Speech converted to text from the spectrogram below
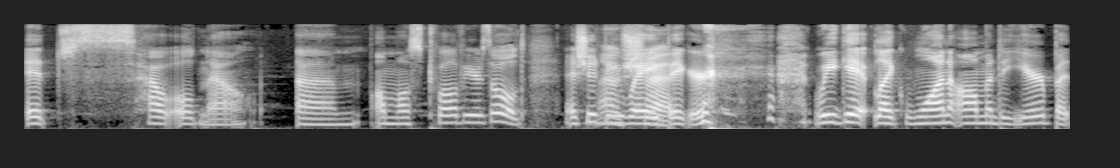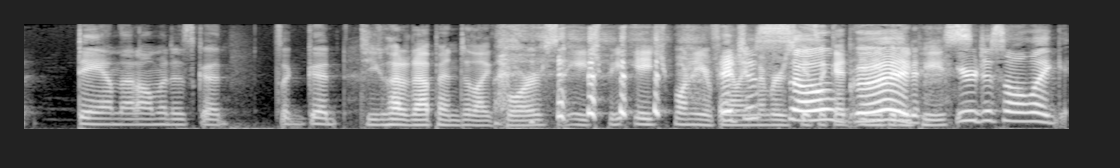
it's how old now? Um, almost 12 years old. It should be Oh, way shit. bigger. We get like one almond a year but damn that almond is good it's a good Do you cut it up into like fours? each each one of your family members so gets like good. piece. You're just all like,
